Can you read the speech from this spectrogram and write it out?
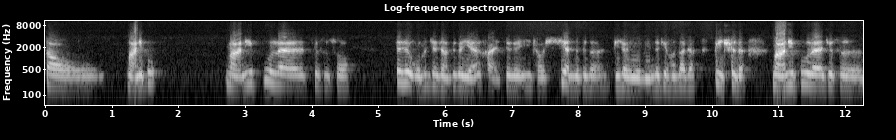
到马尼布。马尼布呢，就是说，这是我们就讲这个沿海这个一条线的这个比较有名的地方，大家必去的。马尼布呢，就是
